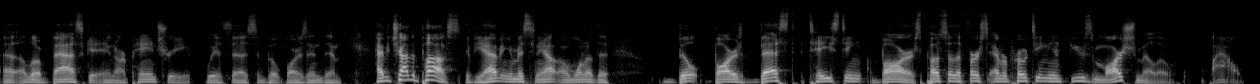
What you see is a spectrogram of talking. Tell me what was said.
a, a little basket in our pantry with uh, some built bars in them. Have you tried the puffs? If you haven't, you're missing out on one of the built bars best tasting bars. Puffs are the first ever protein infused marshmallow. Wow.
